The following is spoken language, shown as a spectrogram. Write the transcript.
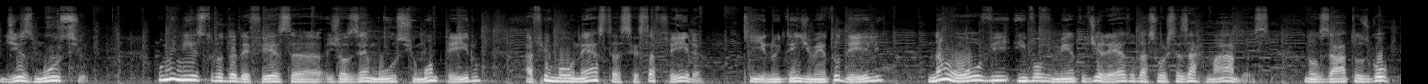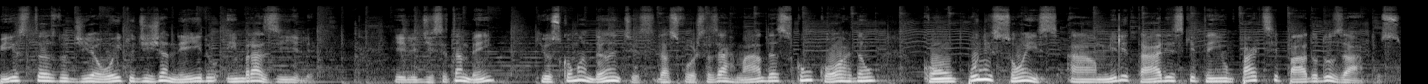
diz Múcio. O ministro da Defesa, José Múcio Monteiro, afirmou nesta sexta-feira que, no entendimento dele, não houve envolvimento direto das Forças Armadas nos atos golpistas do dia 8 de janeiro em Brasília. Ele disse também que os comandantes das Forças Armadas concordam com punições a militares que tenham participado dos atos.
